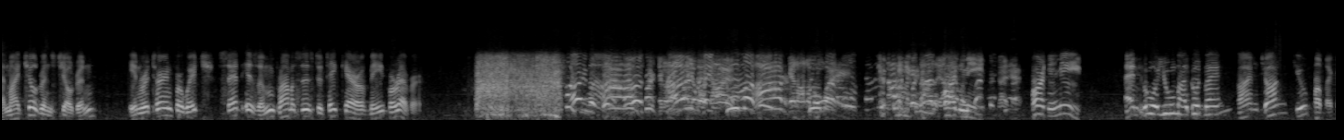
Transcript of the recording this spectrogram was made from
and my children's children, in return for which said ISM promises to take care of me forever. Pardon me. Pardon me. And who are you, my good man? I'm John Q. Public.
